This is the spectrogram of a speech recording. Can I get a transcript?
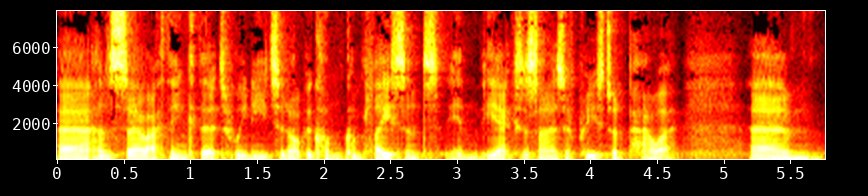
Uh, and so I think that we need to not become complacent in the exercise of priesthood power um,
